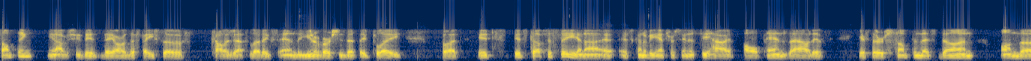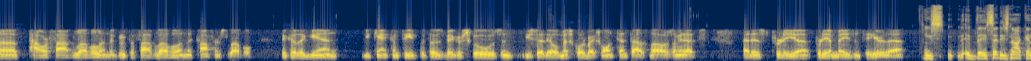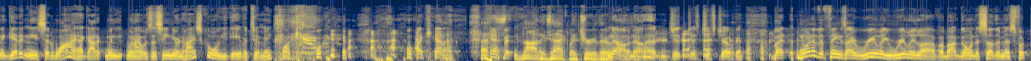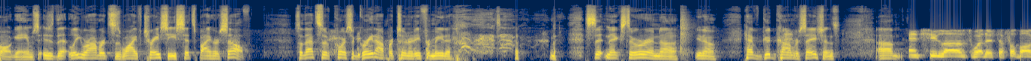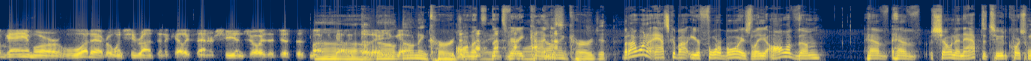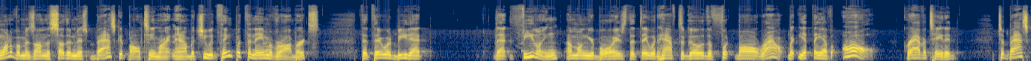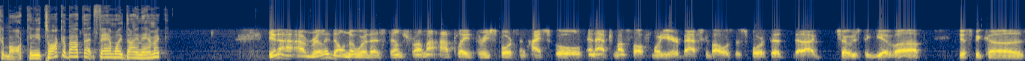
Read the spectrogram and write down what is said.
something. You know, obviously they, they are the face of college athletics and the university that they play, but it's it's tough to see, and I, it's going to be interesting to see how it all pans out. If if there's something that's done on the Power Five level and the Group of Five level and the conference level, because again, you can't compete with those bigger schools. And you said the Ole Miss quarterbacks want ten thousand dollars. I mean, that's that is pretty uh, pretty amazing to hear that. He's, they said he's not going to get it, and he said, "Why? I got it when when I was a senior in high school. You gave it to me. Why, why can't I That's have it?" Not exactly true, there. No, no, just, just just joking. But one of the things I really, really love about going to Southern Miss football games is that Lee Roberts' wife Tracy sits by herself. So that's of course a great opportunity for me to sit next to her and uh, you know have good conversations. Um, and she loves whether it's a football game or whatever. When she runs into Kelly Center, she enjoys it just as much. Uh, Kelly, so there don't, you go. Don't encourage it. That's, that's very kind. Don't encourage it. But I want to ask about your four boys, Lee. All of them have have shown an aptitude. Of course, one of them is on the Southern Miss basketball team right now. But you would think, with the name of Roberts, that there would be that that feeling among your boys that they would have to go the football route, but yet they have all gravitated to basketball. Can you talk about that family dynamic? You know, I really don't know where that stems from. I, played three sports in high school, and after my sophomore year, basketball was the sport that, that I chose to give up just because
